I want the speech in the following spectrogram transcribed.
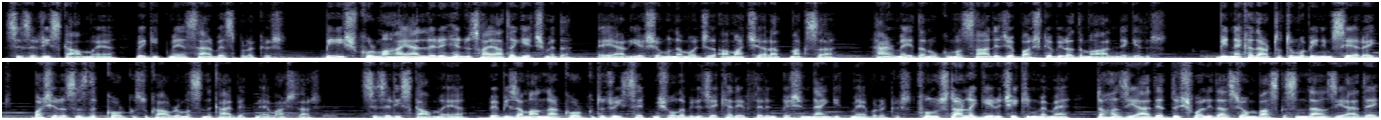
sizi risk almaya ve gitmeye serbest bırakır. Bir iş kurma hayalleri henüz hayata geçmedi. Eğer yaşamın amacı amaç yaratmaksa, her meydan okuma sadece başka bir adım haline gelir. Bir ne kadar tutumu benimseyerek başarısızlık korkusu kavramasını kaybetmeye başlar. Sizi risk almaya ve bir zamanlar korkutucu hissetmiş olabilecek hedeflerin peşinden gitmeye bırakır. Sonuçlarla geri çekilmeme, daha ziyade dış validasyon baskısından ziyade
